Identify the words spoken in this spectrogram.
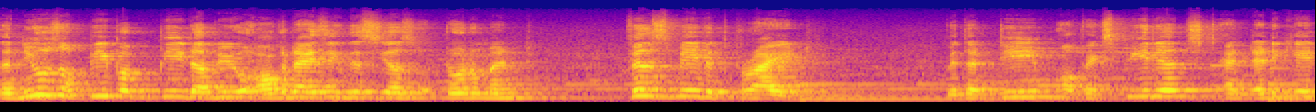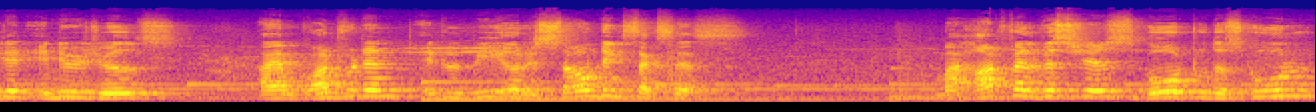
The news of PW organizing this year's tournament fills me with pride. With a team of experienced and dedicated individuals, I am confident it will be a resounding success. My heartfelt wishes go to the school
